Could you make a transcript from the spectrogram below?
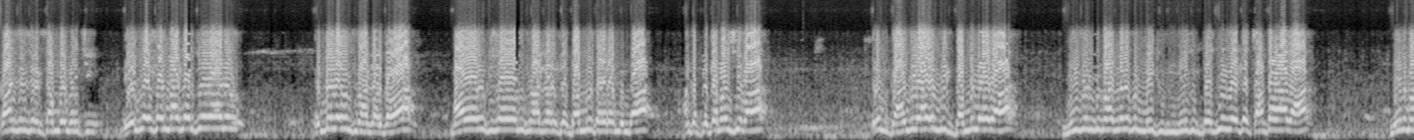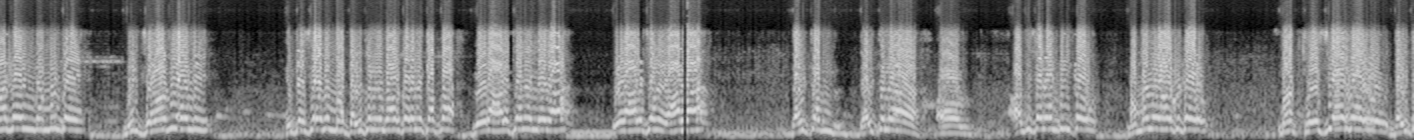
కాన్స్టిట్యూషన్ సంబంధించి. ఏం చేశాను మాట్లాడుతున్నాను ఎమ్మెల్యే గురించి మాట్లాడతావా? మాధవరం కిషోర్ గురించి మాట్లాడితే దమ్ము ధైర్యం ఉందా? అంత పెద్ద మనిషివా? ఏం గాంధీ గారు మీకు దమ్ము లేదా? మీ గురించి మాట్లాడినప్పుడు మీకు మీకు ప్రశ్న పెట్టే చేత కాదా? మీరు మాట్లాడిన దమ్ముంటే మీరు జవాబు ఇవ్వండి. ఇంతసేపు మా దళితులను వాడుకోవడమే తప్ప వేరే ఆలోచన లేదా? వేరే ఆలోచన రాదా? దళిత దళితుల ఆ, ఆఫీసర్ అంటే మమ్మల్ని వాడుకుంటావు మా కేసీఆర్ గారు దళిత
